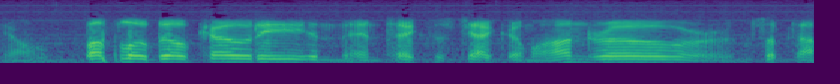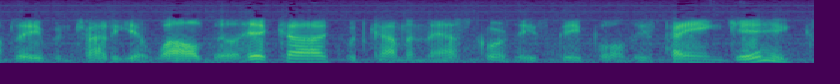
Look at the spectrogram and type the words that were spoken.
You know, Buffalo Bill Cody and, and Texas Jack Omohundro, or sometimes they even try to get Wild Bill Hickok would come and escort these people on these paying gigs,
